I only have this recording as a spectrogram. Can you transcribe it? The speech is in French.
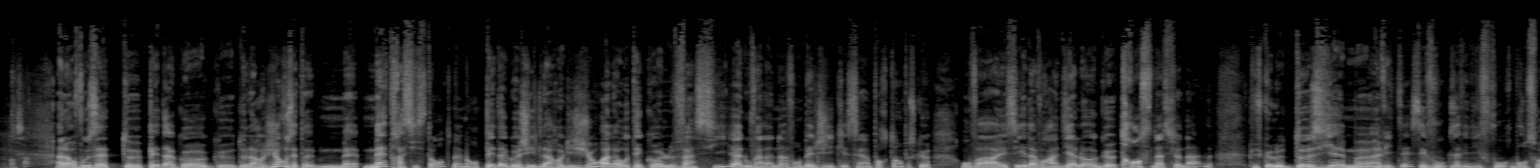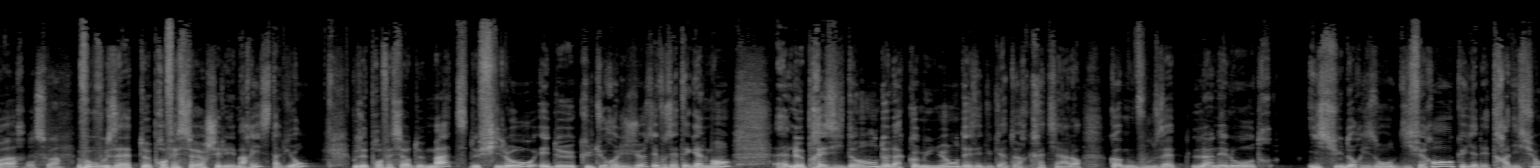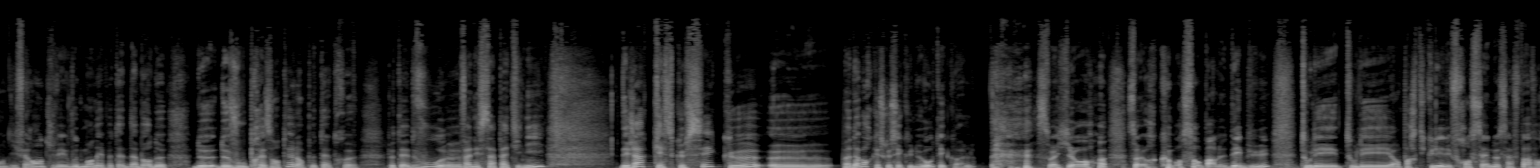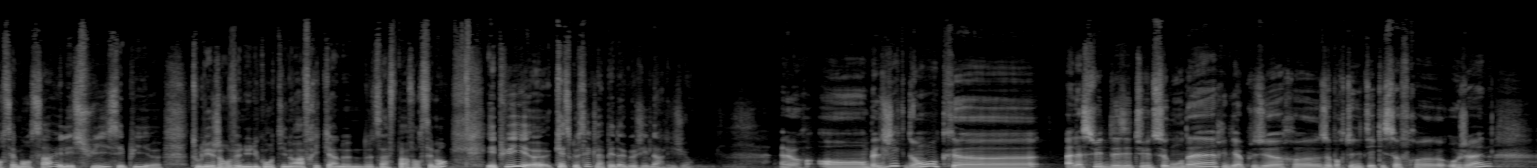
Alors vous êtes euh, pédagogue de la religion, vous êtes euh, maître assistante même en pédagogie de la religion à la Haute École Vinci à Louvain-la-Neuve en Belgique. Et c'est important parce qu'on va essayer d'avoir un dialogue transnational puisque le deuxième invité, c'est vous, Xavier Difour. Bonsoir. Bonsoir. Vous, vous êtes professeur chez les Maristes à Lyon. Vous êtes professeur de maths, de philo et de culture religieuse et vous êtes également euh, le président de la communion des éducateurs chrétiens. Alors, comme vous êtes l'un et l'autre issus d'horizons différents, qu'il y a des traditions différentes. Je vais vous demander peut-être d'abord de, vous présenter. Alors peut-être peut vous, euh, Vanessa Patini. Déjà, qu'est-ce que c'est que... Euh, bah, d'abord, qu'est-ce que c'est qu'une haute école? Soyons, Commençons par le début. Tous les, tous les, en particulier les Français ne savent pas forcément ça, et les Suisses, et puis euh, tous les gens venus du continent africain ne, savent pas forcément. Et puis, qu'est-ce que c'est que la pédagogie de la religion? Alors, en Belgique, donc, à la suite des études secondaires, il y a plusieurs euh, opportunités qui s'offrent euh, aux jeunes,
